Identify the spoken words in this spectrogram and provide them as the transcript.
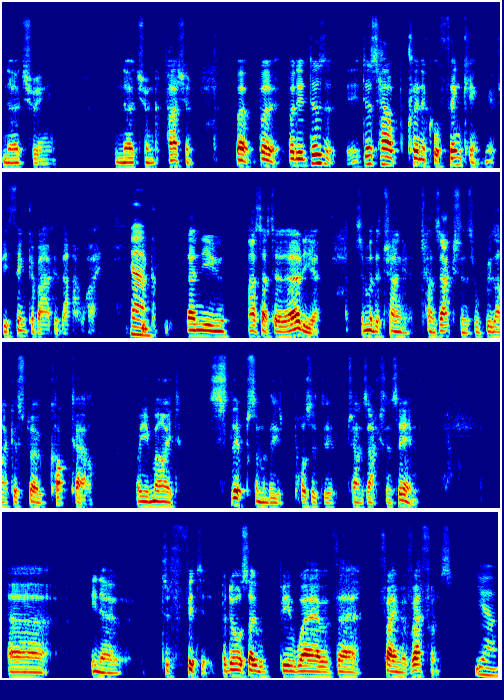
nurturing nurturing compassion but but but it does it does help clinical thinking if you think about it that way yeah because then you as i said earlier some of the transactions would be like a stroke cocktail where you might slip some of these positive transactions in, uh, you know, to fit it, but also be aware of their frame of reference. Yeah.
